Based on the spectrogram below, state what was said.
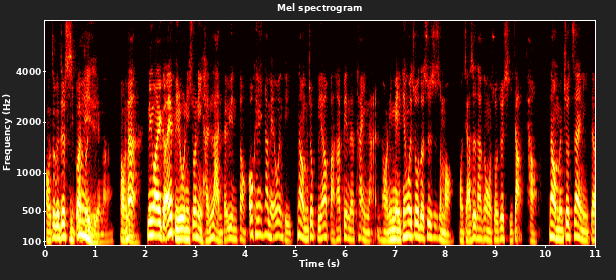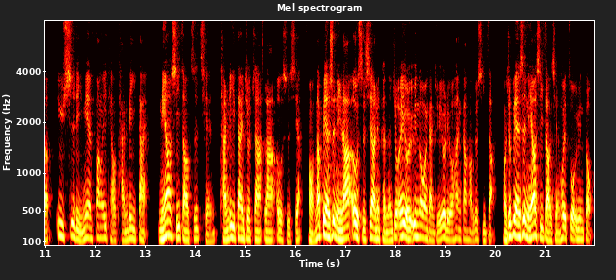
哦，这个就习惯堆叠嘛。哦，那另外一个，哎，比如你说你很懒得运动，OK，那没问题。那我们就不要把它变得太难。哦，你每天会做的事是什么？哦，假设他跟我说就洗澡。好，那我们就在你的浴室里面放一条弹力带。你要洗澡之前，弹力带就扎拉二十下哦。那变成是你拉二十下，你可能就哎有运动的感觉，又流汗，刚好就洗澡哦。就变成是你要洗澡前会做运动，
